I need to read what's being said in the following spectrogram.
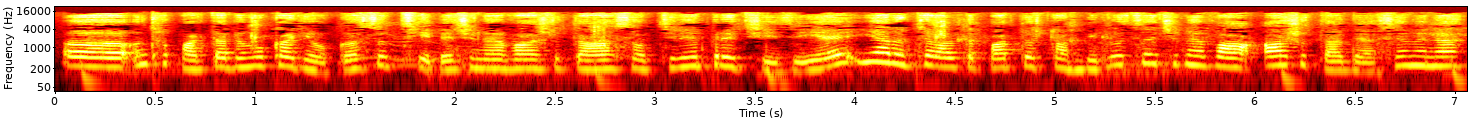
Uh, într-o parte avem o cariocă subțire ce ne va ajuta să obținem precizie, iar în cealaltă parte o ștampiluță ce ne va ajuta de asemenea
